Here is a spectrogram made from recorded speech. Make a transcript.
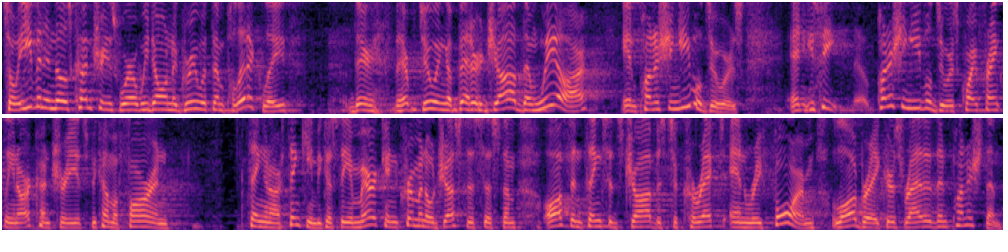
So even in those countries where we don't agree with them politically, they're, they're doing a better job than we are in punishing evildoers. And you see, punishing evildoers, quite frankly, in our country, it's become a foreign thing in our thinking because the American criminal justice system often thinks its job is to correct and reform lawbreakers rather than punish them.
